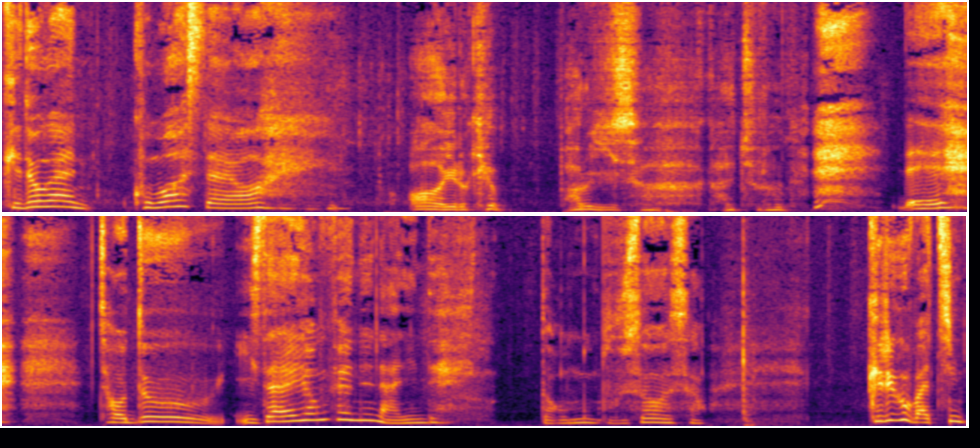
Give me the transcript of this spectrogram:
그동안 고마웠어요. 아 이렇게 바로 이사 갈 줄은 네, 저도 이사할 형편은 아닌데 너무 무서워서. 그리고 마침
